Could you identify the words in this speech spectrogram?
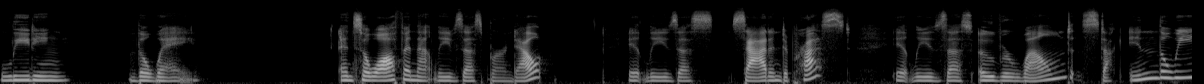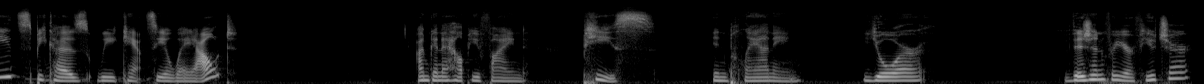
leading the way. And so often that leaves us burned out. It leaves us sad and depressed. It leaves us overwhelmed, stuck in the weeds because we can't see a way out. I'm going to help you find peace in planning your vision for your future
